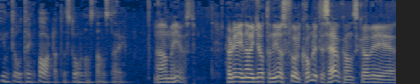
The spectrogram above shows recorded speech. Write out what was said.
inte otänkbart att det står någonstans där i. Ja, men just. Hörru, innan vi grottar ner oss fullkomligt i Sävcon, ska vi,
